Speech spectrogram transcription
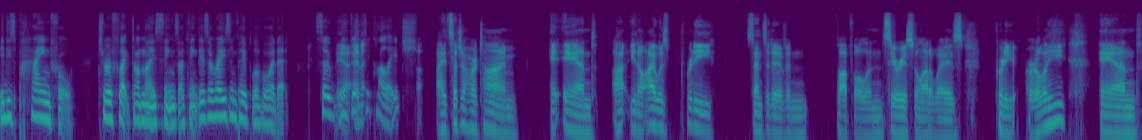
It is painful to reflect on those things. I think there's a reason people avoid it. So you get to college. I had such a hard time, and uh, you know, I was pretty sensitive and thoughtful and serious in a lot of ways pretty early. And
